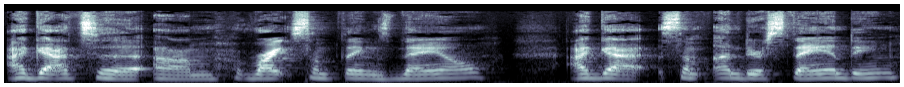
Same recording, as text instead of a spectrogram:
I got to um, write some things down. I got some understanding.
